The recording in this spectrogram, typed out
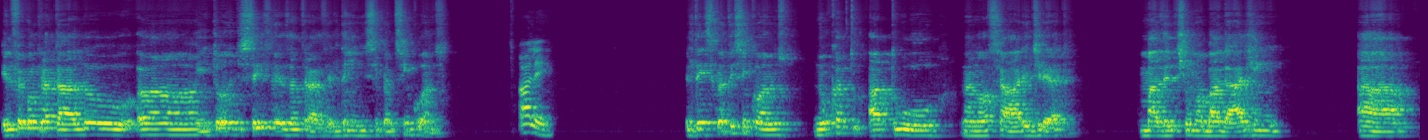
Ele foi contratado uh, em torno de seis meses atrás. Ele tem 55 anos. Olha aí. Ele tem 55 anos, nunca atuou na nossa área direta, mas ele tinha uma bagagem ah,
